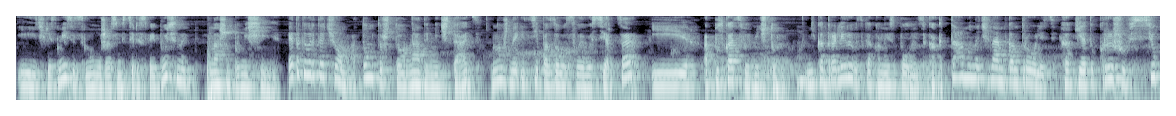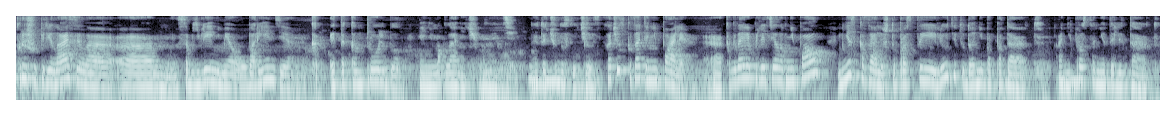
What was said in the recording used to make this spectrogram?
и через месяц мы уже разместили свои бусины в нашем помещении. Это говорит о чем? О том, то, что надо мечтать, нужно идти по зову своего сердца и отпускать свою мечту. Не контролировать, как она исполнится. Когда мы начинаем контролить, как я эту крышу, всю крышу перелазила э, с объявлениями об аренде, это контроль был. Я не могла ничего найти. Но это чудо случилось. Хочу сказать о Непале. Э, когда я прилетела в Непал, мне сказали, что простые люди туда не попадают. Они просто не долетают.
